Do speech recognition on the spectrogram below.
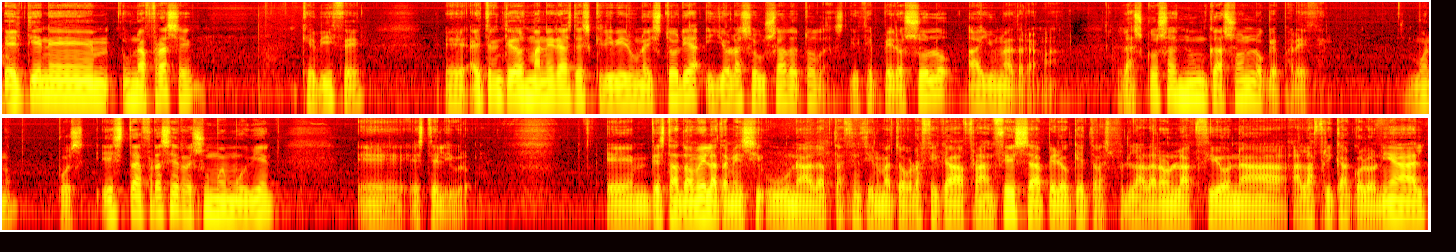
Él tiene una frase que dice, eh, hay 32 maneras de escribir una historia y yo las he usado todas. Dice, pero solo hay una trama. Las cosas nunca son lo que parecen. Bueno, pues esta frase resume muy bien eh, este libro. Em, de esta novela también hubo una adaptación cinematográfica francesa, pero que trasladaron la acción al África colonial.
